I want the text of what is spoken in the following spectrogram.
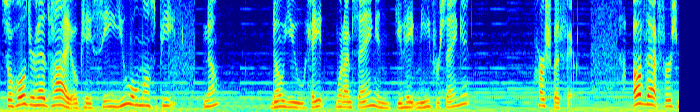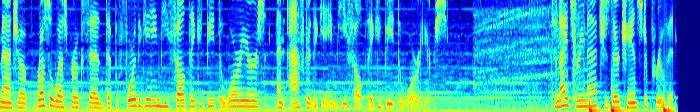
So hold your heads high, OKC. You almost beat. No? No, you hate what I'm saying and you hate me for saying it? Harsh but fair. Of that first matchup, Russell Westbrook said that before the game he felt they could beat the Warriors, and after the game he felt they could beat the Warriors. Tonight's rematch is their chance to prove it.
